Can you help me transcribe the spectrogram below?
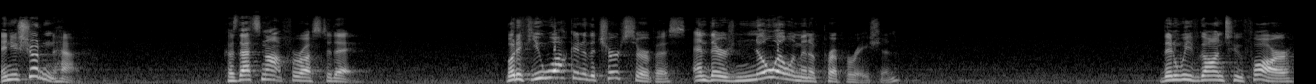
And you shouldn't have, because that's not for us today. But if you walk into the church service and there's no element of preparation, then we've gone too far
